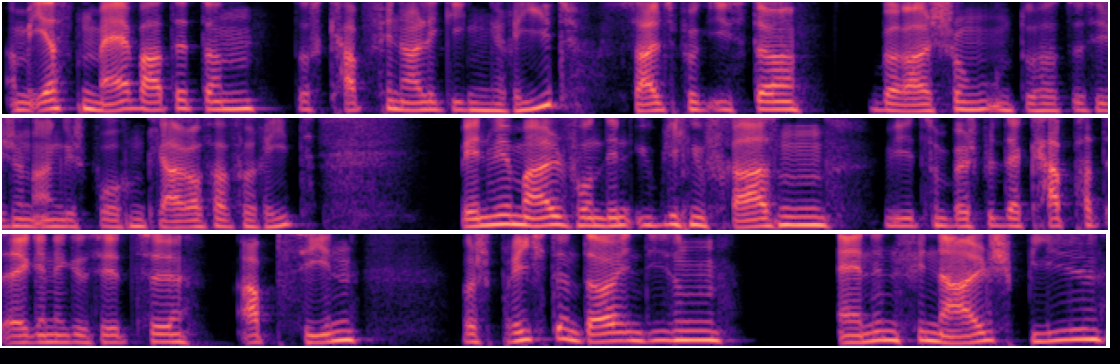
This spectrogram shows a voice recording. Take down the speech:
Am 1. Mai wartet dann das Cup-Finale gegen Ried. Salzburg ist da, Überraschung, und du hast es eh schon angesprochen, klarer Favorit. Wenn wir mal von den üblichen Phrasen, wie zum Beispiel der Cup hat eigene Gesetze, absehen, was spricht denn da in diesem einen Finalspiel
